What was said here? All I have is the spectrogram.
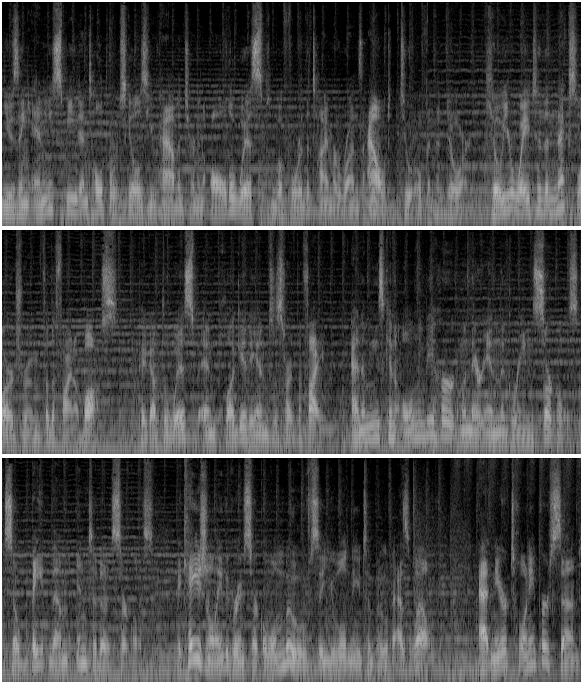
using any speed and teleport skills you have and turn in all the wisps before the timer runs out to open the door. Kill your way to the next large room for the final boss. Pick up the wisp and plug it in to start the fight. Enemies can only be hurt when they're in the green circles, so bait them into those circles. Occasionally, the green circle will move, so you will need to move as well. At near 20%,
